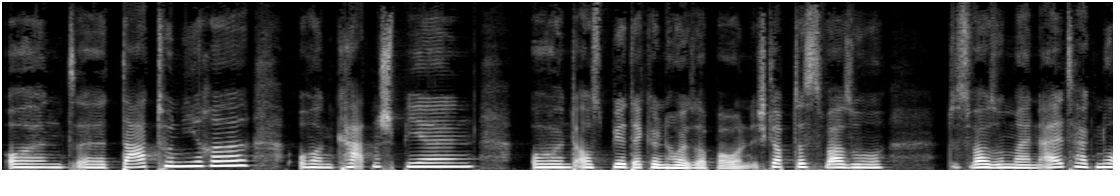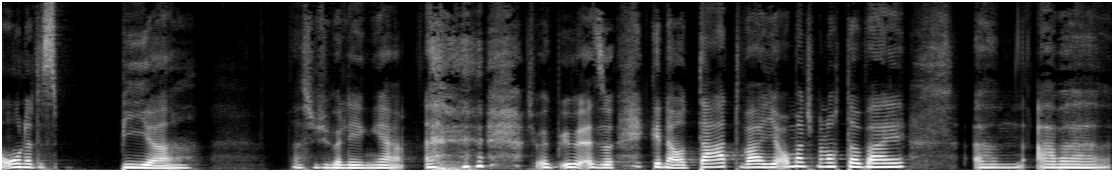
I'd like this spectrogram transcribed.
und äh, Dart-Turniere und Kartenspielen und aus Bierdeckeln Häuser bauen. Ich glaube, das war so, das war so mein Alltag, nur ohne das Bier. Lass mich überlegen, ja. also genau, Dart war ich auch manchmal noch dabei. Ähm, aber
